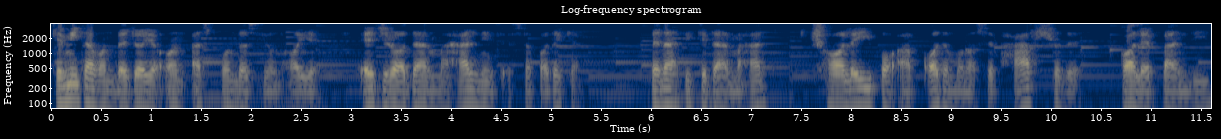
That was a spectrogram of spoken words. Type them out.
که می توان به جای آن از فونداسیون های اجرا در محل نیز استفاده کرد. به نحوی که در محل چالهای با ابعاد مناسب حفظ شده قالب بندی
